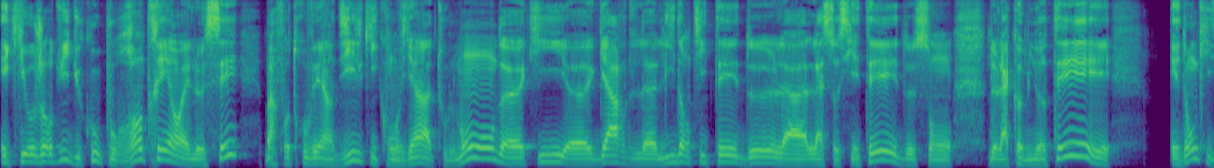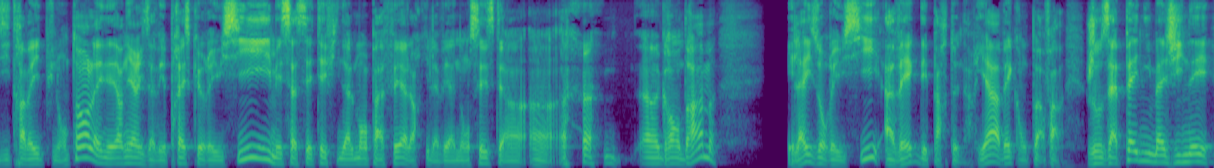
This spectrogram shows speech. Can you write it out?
et qui aujourd'hui du coup pour rentrer en LEC, bah faut trouver un deal qui convient à tout le monde, euh, qui euh, garde l'identité de la, société, de son de la communauté et donc, ils y travaillaient depuis longtemps. L'année dernière, ils avaient presque réussi, mais ça s'était finalement pas fait alors qu'il avait annoncé c'était un, grand drame. Et là, ils ont réussi avec des partenariats, avec enfin, j'ose à peine imaginer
